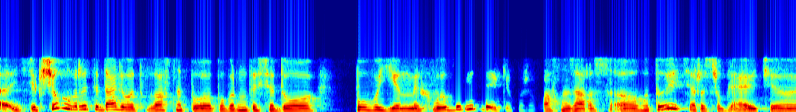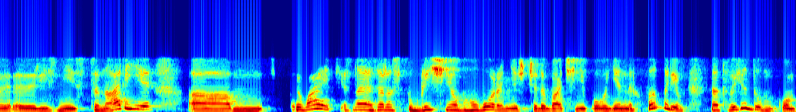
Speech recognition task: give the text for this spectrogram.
е, якщо говорити далі, от власне повернутися до повоєнних виборів, до яких уже власне зараз е, готуються, розробляють е, різні сценарії. Ем, тривають, я знаю, зараз публічні обговорення щодо бачення повоєнних виборів. На твою думку,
